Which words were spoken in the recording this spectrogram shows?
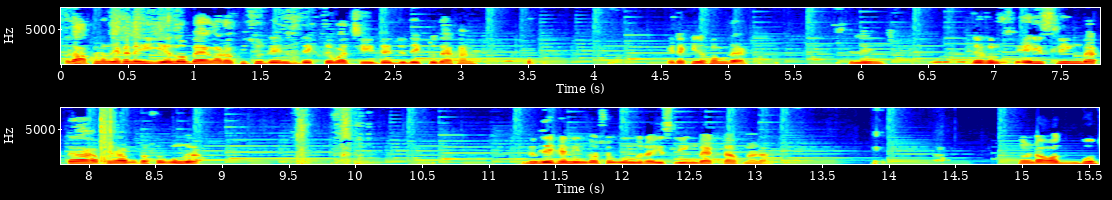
দাদা আপনাদের এখানে ইয়েলো ব্যাগ আরও কিছু রেঞ্জ দেখতে পাচ্ছি এটা যদি একটু দেখান। এটা কীরকম ব্যাগ স্লিং দেখুন এই স্লিং ব্যাগটা আপনারা দর্শক বন্ধুরা একটু দেখে নিন দর্শক বন্ধুরা এই স্লিং ব্যাগটা আপনারা। অদ্ভুত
